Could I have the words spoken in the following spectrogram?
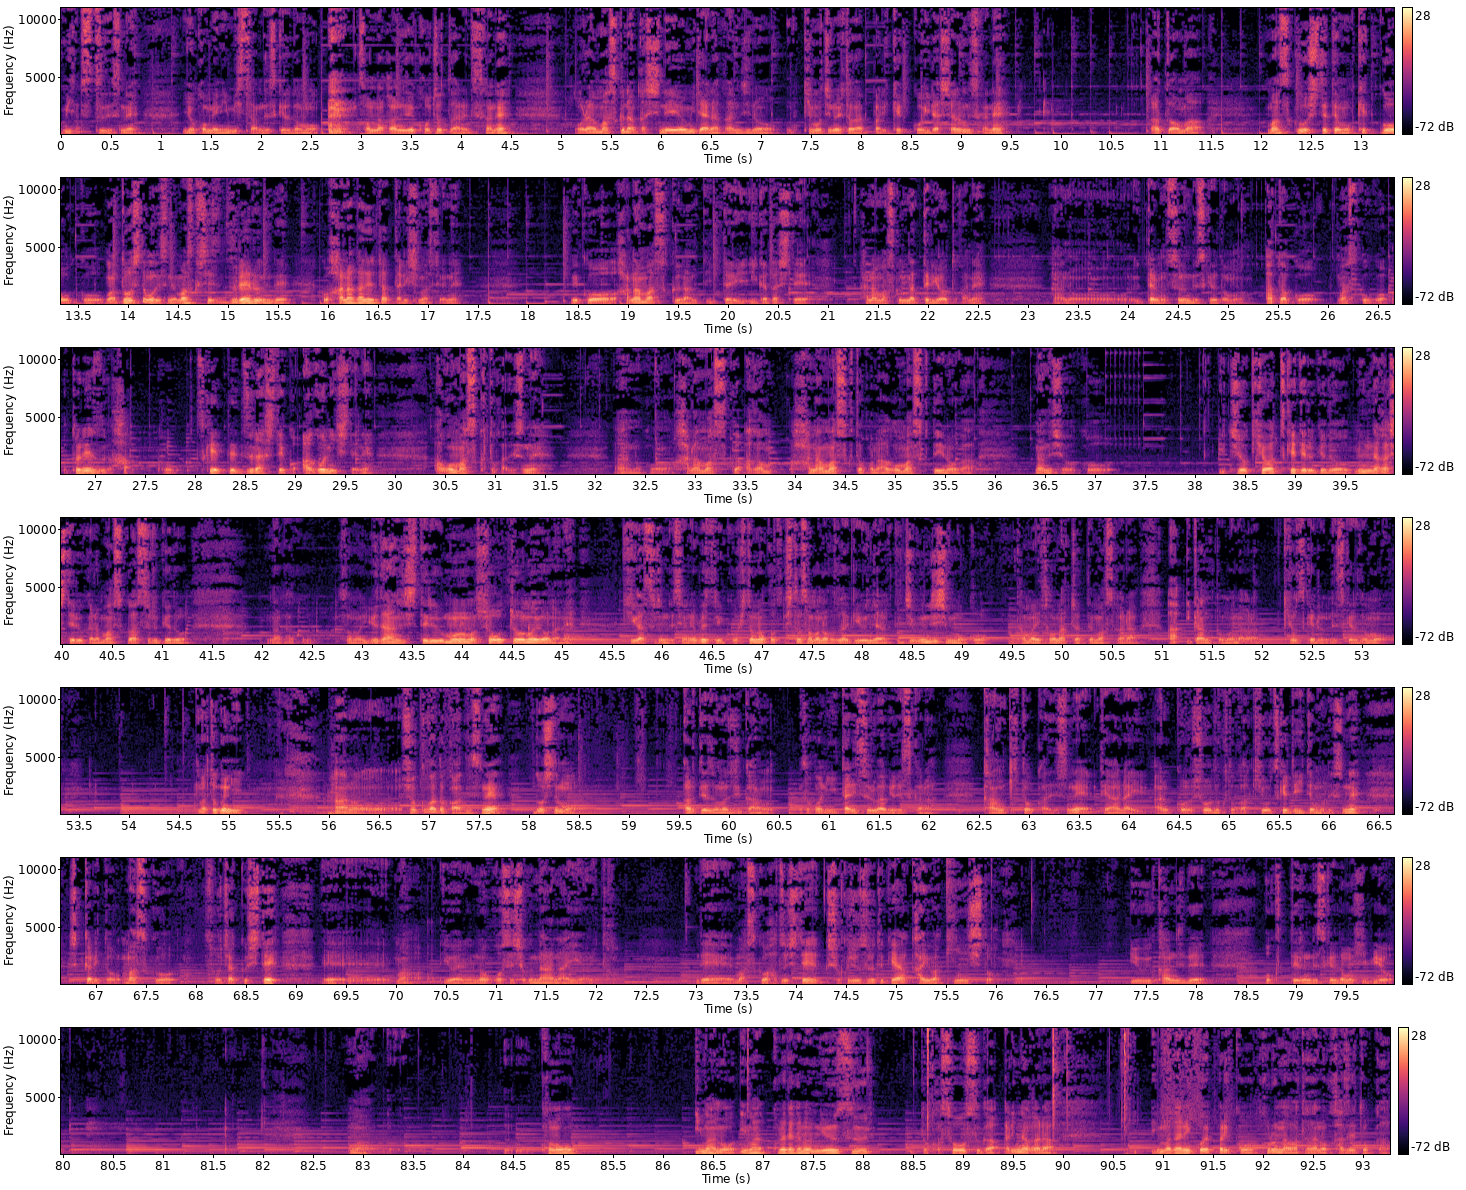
見つつですね、横目に見てたんですけれども、そんな感じでこうちょっとあれですかね、俺はマスクなんかしねえよみたいな感じの気持ちの人がやっぱり結構いらっしゃるんですかね。あとはまあ、マスクをしてても結構こう、まあどうしてもですね、マスクしててずれるんで、こう鼻が出ちゃったりしますよね。で、こう、鼻マスクなんて言ったり言い方して、鼻マスクになってるよとかね、あのー言ったりもするんですけれども、あとはこう、マスクをこう、とりあえずは、こう、つけてずらして、こう、顎にしてね、顎マスクとかですね、あの、この鼻マスク、鼻マスクとこの顎マスクっていうのが、なんでしょう、こう、一応気はつけてるけど、みんながしてるからマスクはするけど、なんかこう、その油断してるものの象徴のようなね、気がするんですよね。別にこう人のこと、人様のことだけ言うんじゃなくて、自分自身もこう、たまにそうなっちゃってますから、あ、いかんと思いながら気をつけるんですけれども、まあ、特に、あの、職場とかはですね、どうしても、ある程度の時間、そこにいたりするわけですから、換気とかですね、手洗い、アルコール消毒とか気をつけていてもですね、しっかりとマスクを装着して、えーまあ、いわゆる濃厚接触にならないようにと。で、マスクを外して食事をするときは会話禁止という感じで送ってるんですけれども、日々を。まあ、この、今の、今、これだけのニュースとかソースがありながら、未だにこう、やっぱりこう、コロナはただの風邪とか、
